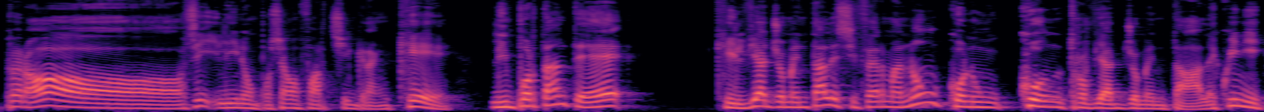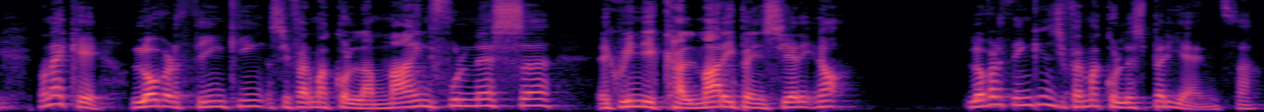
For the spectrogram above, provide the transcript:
però sì, lì non possiamo farci granché. L'importante è che il viaggio mentale si ferma non con un controviaggio mentale, quindi non è che l'overthinking si ferma con la mindfulness e quindi calmare i pensieri, no, l'overthinking si ferma con l'esperienza.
